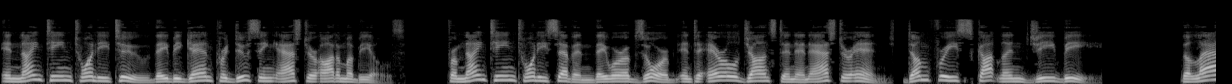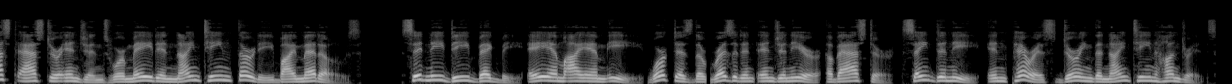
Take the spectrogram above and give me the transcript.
In 1922 they began producing Aster automobiles. From 1927 they were absorbed into Arrol Johnston and Aster Eng, Dumfries Scotland GB. The last Aster engines were made in 1930 by Meadows. Sidney D. Begbie AMIME worked as the resident engineer of Aster, Saint-Denis, in Paris during the 1900s.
